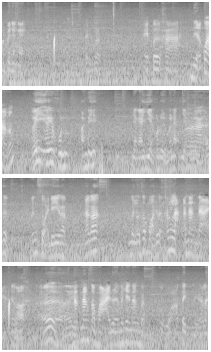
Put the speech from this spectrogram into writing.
มันเป็นยังไง เป็นแบบไฮเปอร์คาร์เหนือกว่ามั้งเฮ้ยเฮ้ยคุณอันนี้ยังไงเหยียดคนอื่นมั้ยเนี่ยเหยียดคนอื่นรู้สึกมันสวยดีแบบ แล้วก็เป็นรถสปอร์ตที่แบบข้างหลังก็นั่งได้อะนึกเหรอออกปะเออเฮ้ยนั่งนั่งสบายด้วยไม่ใช่นั่งแบบหัว ติดหรืออะไร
